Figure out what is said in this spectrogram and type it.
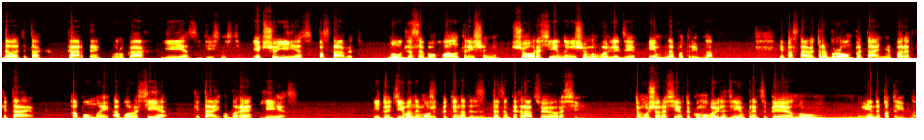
Давайте так: карти в руках ЄС в дійсності. Якщо ЄС поставить ну для себе ухвалить рішення, що Росія в нинішньому вигляді їм не потрібна, і поставить ребром питання перед Китаєм або ми, або Росія, Китай обере ЄС. І тоді вони можуть піти на дезінтеграцію Росії, тому що Росія в такому вигляді їм, в принципі, ну і не потрібна.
